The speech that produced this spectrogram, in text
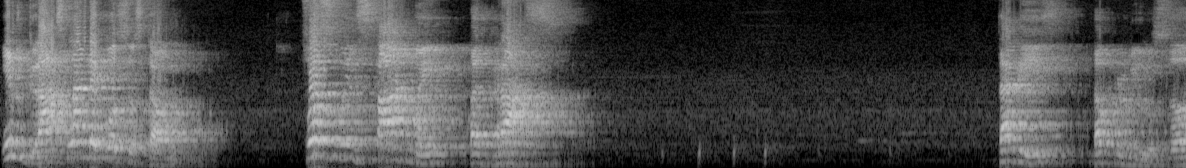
In grassland ecosystem, first we will start with the grass. That is the producer.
